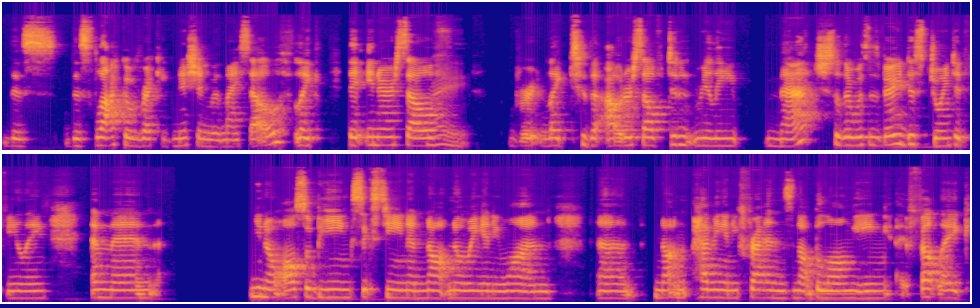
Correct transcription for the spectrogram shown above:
this this lack of recognition with myself, like the inner self, right. like to the outer self, didn't really match. So there was this very disjointed feeling, and then you know also being 16 and not knowing anyone and not having any friends not belonging it felt like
